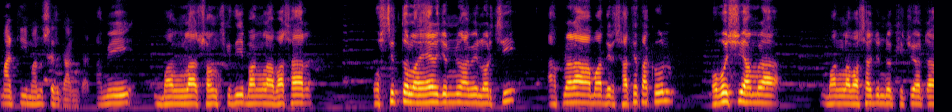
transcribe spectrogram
মাটি মানুষের গান গান। আমি বাংলা সংস্কৃতি বাংলা ভাষার অস্তিত্ব লয়ের জন্য আমি লড়ছি। আপনারা আমাদের সাথে থাকুন। অবশ্যই আমরা বাংলা ভাষার জন্য কিছু একটা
